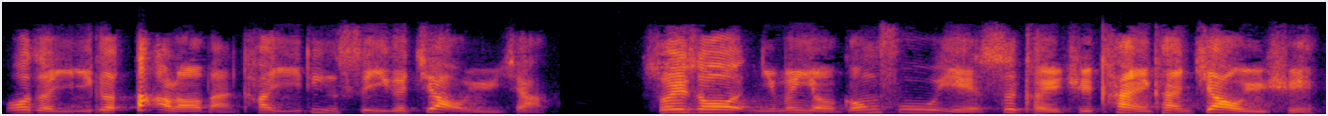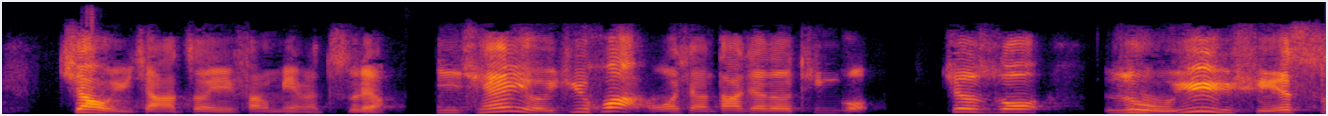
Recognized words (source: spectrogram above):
或者一个大老板，他一定是一个教育家。所以说，你们有功夫也是可以去看一看教育学、教育家这一方面的资料。以前有一句话，我想大家都听过，就是说。汝欲学诗，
